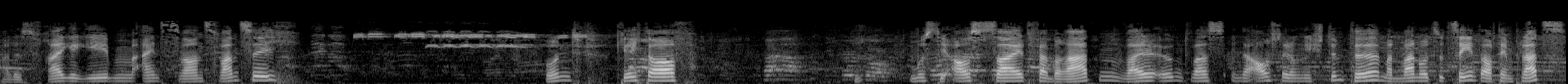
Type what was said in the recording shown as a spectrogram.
Alles freigegeben. 1,22. Und Kirchdorf muss die Auszeit verbraten, weil irgendwas in der Ausstellung nicht stimmte. Man war nur zu zehnt auf dem Platz.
